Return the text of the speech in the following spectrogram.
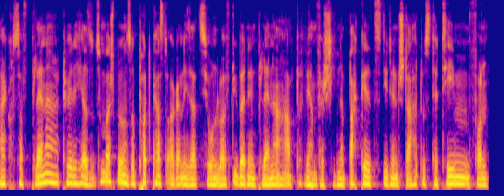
Microsoft Planner natürlich, also zum Beispiel unsere Podcast-Organisation läuft über den Planner ab. Wir haben verschiedene Buckets, die den Status der Themen von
